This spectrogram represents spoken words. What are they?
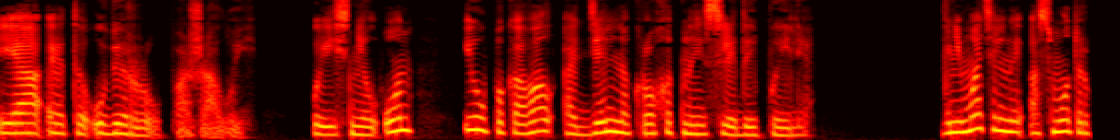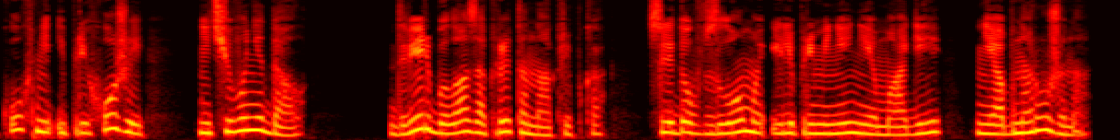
«Я это уберу, пожалуй», — пояснил он и упаковал отдельно крохотные следы пыли. Внимательный осмотр кухни и прихожей ничего не дал. Дверь была закрыта накрепко, следов взлома или применения магии не обнаружено.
